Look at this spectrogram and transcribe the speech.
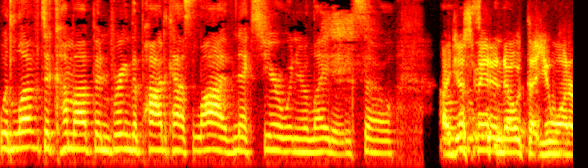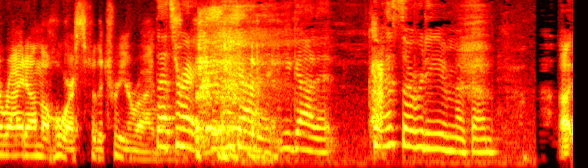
would love to come up and bring the podcast live next year when you're lighting. So I just um, made a note that you want to ride on the horse for the tree arrival. That's right. You got it. You got it. Chris, over to you, my friend. Uh,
